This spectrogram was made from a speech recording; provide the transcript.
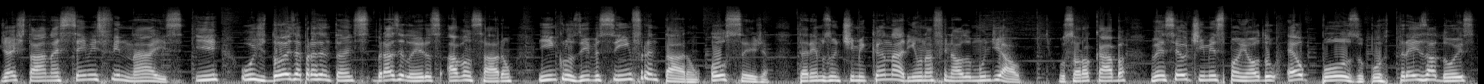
já está nas semifinais e os dois representantes brasileiros avançaram e inclusive se enfrentaram, ou seja, teremos um time canarinho na final do Mundial. O Sorocaba venceu o time espanhol do El Pozo por 3 a 2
